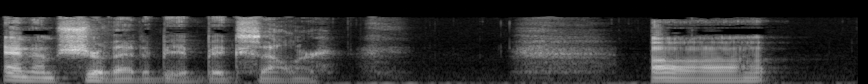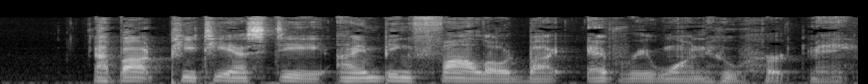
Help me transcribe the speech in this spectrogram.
and I'm sure that'd be a big seller. Uh, about PTSD, I'm being followed by everyone who hurt me.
